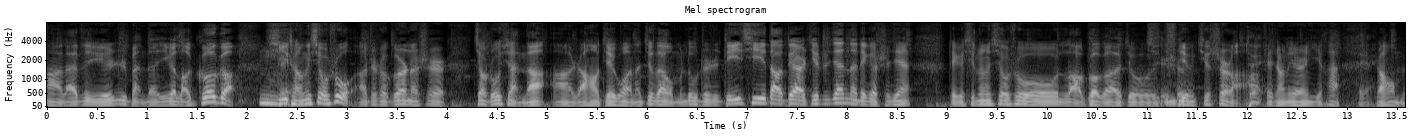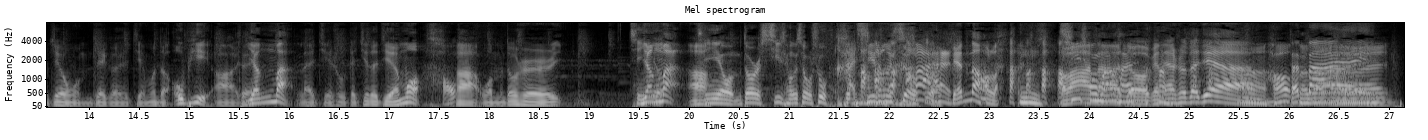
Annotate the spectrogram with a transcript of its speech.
啊，来自于日本的一个老哥哥西城秀树啊。这首歌呢是教主选的啊，然后结果呢，就在我们录制第一期到第二期之间的这个时间，这个西城秀树老哥哥就因病去世了啊，非常令人遗憾。然后我们就用我们这个节目的 OP 啊，《央曼》来结束这期的节目。好啊，我们都是。央漫啊，今夜我们都是西城秀树，嗨，西城秀树，别闹了，好吧，那就跟大家说再见，好，拜拜。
